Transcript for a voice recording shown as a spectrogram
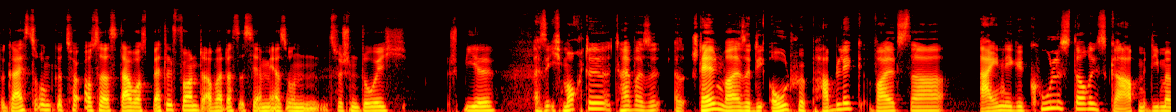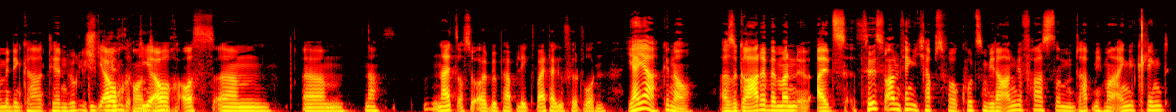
Begeisterung gezeugt, außer Star Wars Battlefront, aber das ist ja mehr so ein Zwischendurch-Spiel. Also ich mochte teilweise, also stellenweise die Old Republic, weil es da einige coole Stories gab, mit die man mit den Charakteren wirklich Die spielen auch, konnte. die auch aus ähm, ähm, na, Knights of the Old Republic weitergeführt wurden. Ja, ja, genau. Also gerade wenn man äh, als Sith anfängt, ich habe es vor kurzem wieder angefasst und habe mich mal eingeklinkt.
